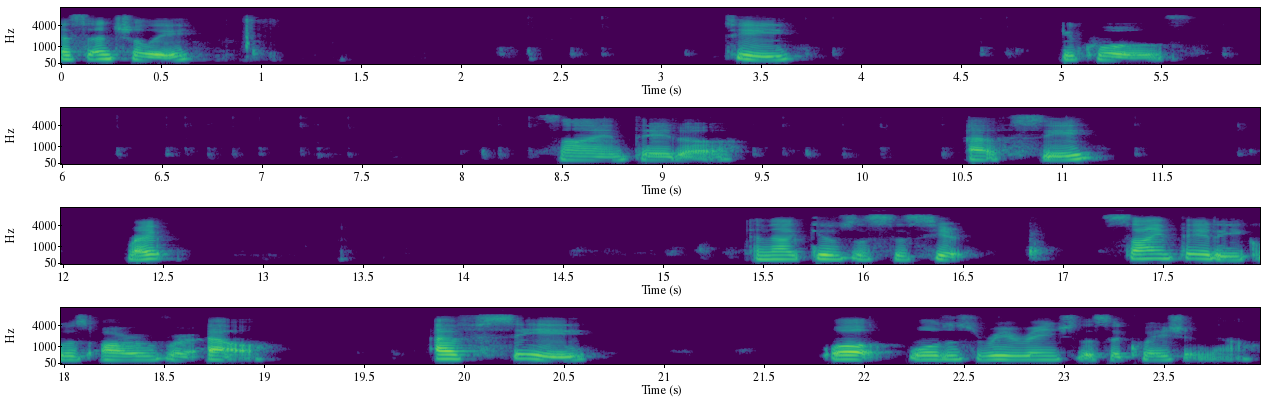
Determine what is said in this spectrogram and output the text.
essentially T equals sine theta FC, right? And that gives us this here. Sine theta equals R over L. FC, well, we'll just rearrange this equation now.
